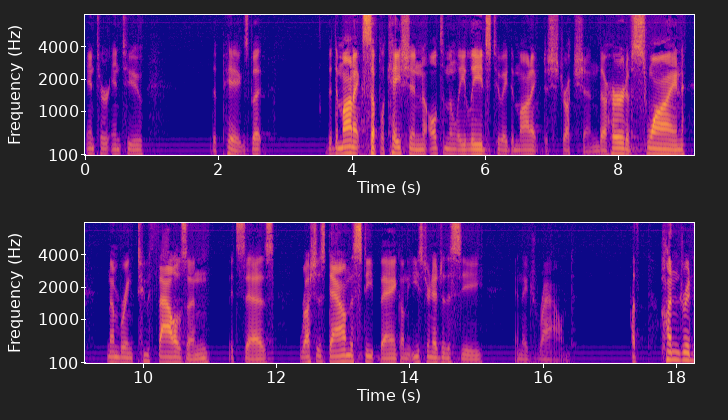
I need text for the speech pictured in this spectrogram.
enter into the pigs. But the demonic supplication ultimately leads to a demonic destruction. The herd of swine, numbering 2,000, it says, rushes down the steep bank on the eastern edge of the sea, and they drowned. Hundred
